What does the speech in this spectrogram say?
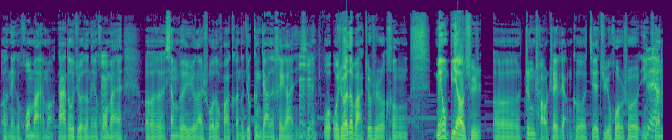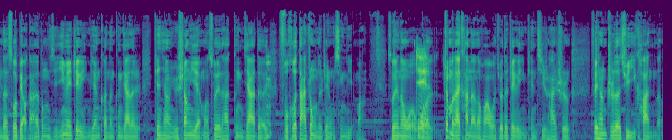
呃，那个活埋嘛，大家都觉得那活埋，呃，相对于来说的话，可能就更加的黑暗一些。我我觉得吧，就是很没有必要去呃争吵这两个结局，或者说影片的所表达的东西，因为这个影片可能更加的偏向于商业嘛，所以它更加的符合大众的这种心理嘛。所以呢，我我这么来看待的话，我觉得这个影片其实还是非常值得去一看的。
